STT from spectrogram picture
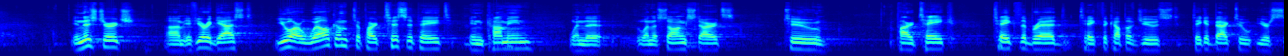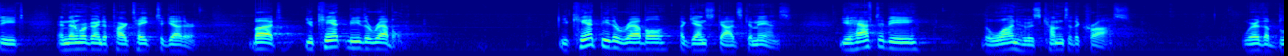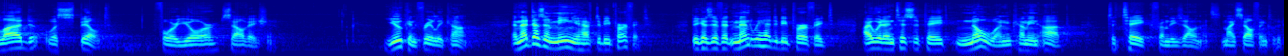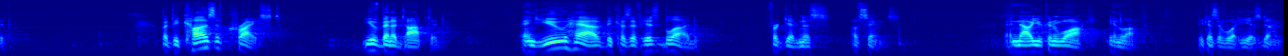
In this church, um, if you're a guest, you are welcome to participate in coming when the, when the song starts to partake, take the bread, take the cup of juice, take it back to your seat, and then we're going to partake together. But you can't be the rebel. You can't be the rebel against God's commands. You have to be the one who has come to the cross, where the blood was spilt for your salvation. You can freely come. And that doesn't mean you have to be perfect. Because if it meant we had to be perfect, I would anticipate no one coming up to take from these elements, myself included. But because of Christ, you've been adopted. And you have, because of his blood, forgiveness of sins. And now you can walk in love because of what he has done.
